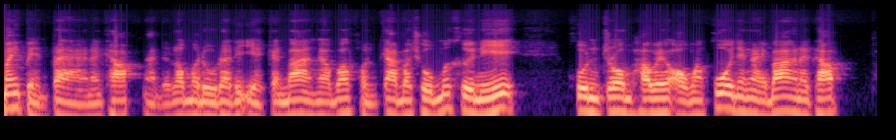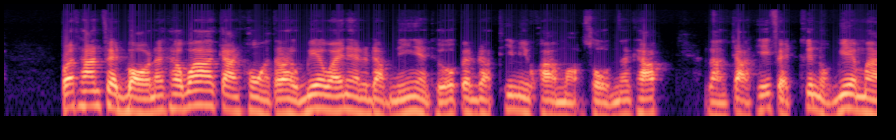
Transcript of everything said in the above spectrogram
ไม่เปลี่ยนแปลงนะครับเดี๋ยวเรามาดูรายละเอียดกันบ้างครับว่าผลการประชุมเมื่อคืนนี้ คุณโจมพาเวลออกมาพูดยังไงบ้างนะครับ ประธานเฟดบอกนะครับว่าการคงอัตราดอกเบี้ยไว้ในระดับนี้เนี่ยถือว่าเป็นระดับที่มีความเหมาะสมนะครับหลังจากที่เฟดขึ้นดอกเบี้ยมา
